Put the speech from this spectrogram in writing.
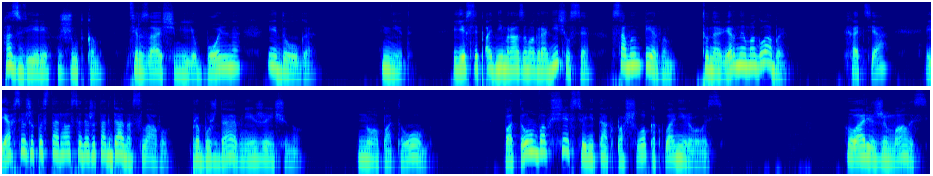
о звере жутком, терзающем ее больно и долго. Нет, если б одним разом ограничился, самым первым, то, наверное, могла бы. Хотя я все же постарался даже тогда на славу, пробуждая в ней женщину. Ну а потом... Потом вообще все не так пошло, как планировалось. Ларри сжималась,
